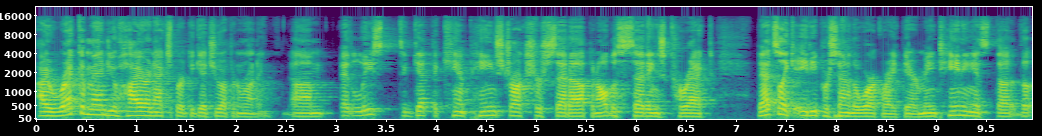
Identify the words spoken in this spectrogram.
I recommend you hire an expert to get you up and running, um, at least to get the campaign structure set up and all the settings correct. That's like 80% of the work right there. Maintaining it's the, the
